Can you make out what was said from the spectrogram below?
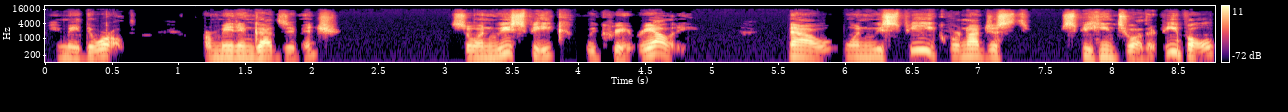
He made the world, or made in God's image. So when we speak, we create reality. Now, when we speak, we're not just speaking to other people,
